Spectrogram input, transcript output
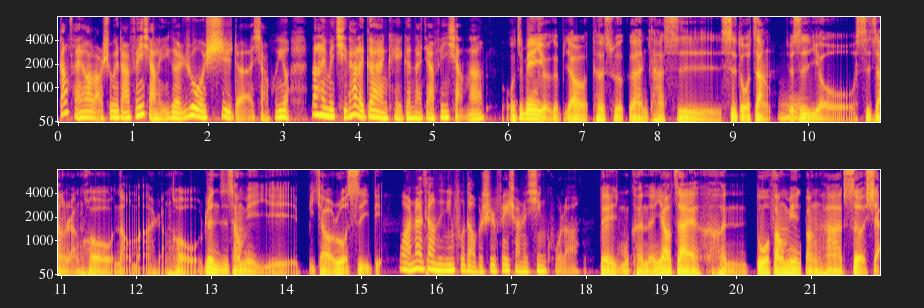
刚才啊，老师为大家分享了一个弱势的小朋友，那还有没有其他的个案可以跟大家分享呢？我这边有一个比较特殊的个案，他是视多障，就是有视障，然后脑麻，然后认知上面也比较弱势一点。哇，那这样子您辅导不是非常的辛苦了？对，我们可能要在很多方面帮他设想。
